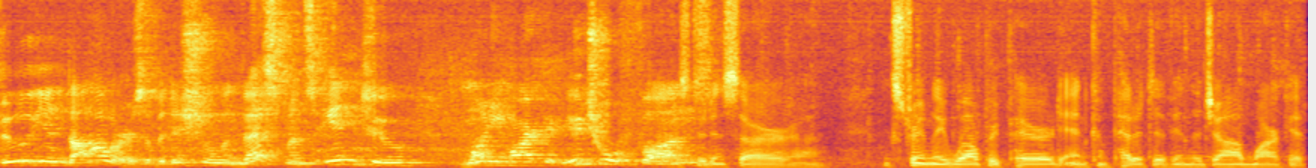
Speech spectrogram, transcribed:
billion of additional investments into money market mutual funds. Students are uh, extremely well prepared and competitive in the job market.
